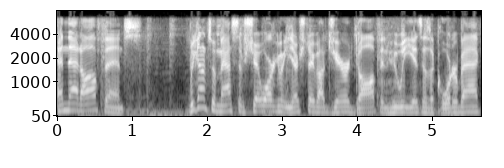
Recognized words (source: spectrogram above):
And that offense, we got into a massive show argument yesterday about Jared Goff and who he is as a quarterback.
